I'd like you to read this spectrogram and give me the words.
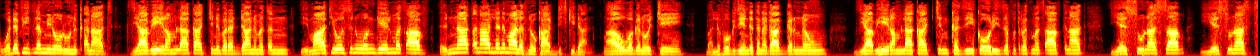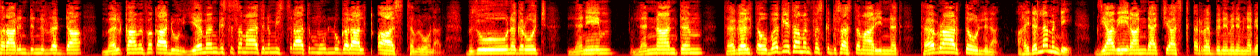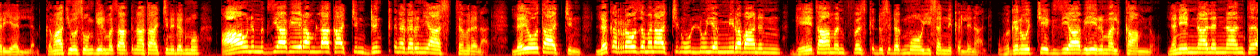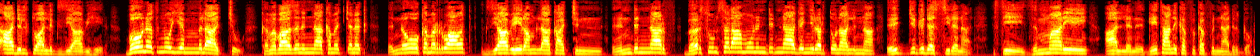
ወደፊት ለሚኖሩን ቀናት እግዚአብሔር አምላካችን በረዳን መጠን የማቴዎስን ወንጌል መጽሐፍ እናጠናለን ማለት ነው ከአዲስ ኪዳን። አዎ ወገኖቼ ባለፈው ጊዜ እንደ ተነጋገርነው እግዚአብሔር አምላካችን ከዚህ ከኦሪት ዘፍጥረት መጽሐፍ ጥናት የእሱን ሐሳብ የእሱን አሰራር እንድንረዳ መልካም ፈቃዱን የመንግሥት ሰማያትን ምስጢራትም ሁሉ ገላልጦ አስተምሮናል። ብዙ ነገሮች ለእኔም ለእናንተም ተገልጠው በጌታ መንፈስ ቅዱስ አስተማሪነት ተብራርተውልናል አይደለም እንዴ? እግዚአብሔር አንዳች ያስቀረብን ምንም ነገር የለም። ከማቴዎስ ወንጌል መጽሐፍ ጥናታችን ደግሞ አሁንም እግዚአብሔር አምላካችን ድንቅ ነገርን ያስተምረናል። ለሕይወታችን ለቀረው ዘመናችን ሁሉ የሚረባንን ጌታ መንፈስ ቅዱስ ደግሞ ይሰንቅልናል። ወገኖቼ እግዚአብሔር መልካም ነው። ለእኔና ለእናንተ አድልቷል እግዚአብሔር። በእውነት ነው የምላችሁ ከመባዘንና ከመጨነቅ እነሆ ከመሯወጥ እግዚአብሔር አምላካችን እንድናርፍ በእርሱም ሰላሙን እንድናገኝ ረድቶናልና እጅግ ደስ ይለናል። እስቲ ዝማሬ አለን። ጌታን ከፍ ከፍ እናድርገው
